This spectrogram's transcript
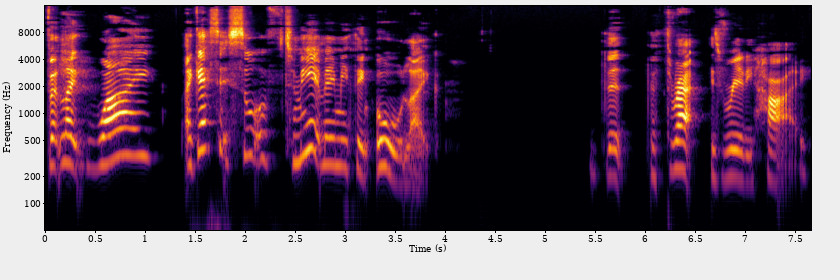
but like, why? I guess it's sort of to me. It made me think, oh, like the the threat is really high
